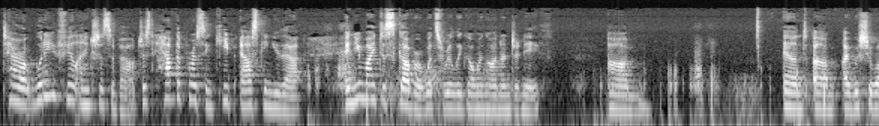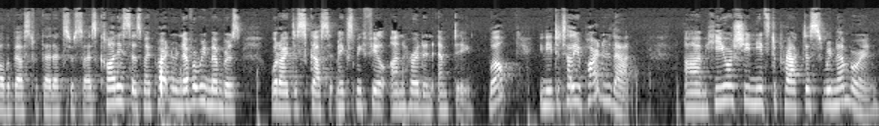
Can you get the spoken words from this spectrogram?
Tara, what do you feel anxious about? Just have the person keep asking you that, and you might discover what's really going on underneath. Um, and um, I wish you all the best with that exercise. Connie says, My partner never remembers what I discuss. It makes me feel unheard and empty. Well, you need to tell your partner that. Um, he or she needs to practice remembering.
